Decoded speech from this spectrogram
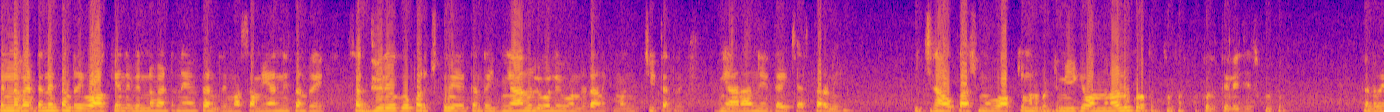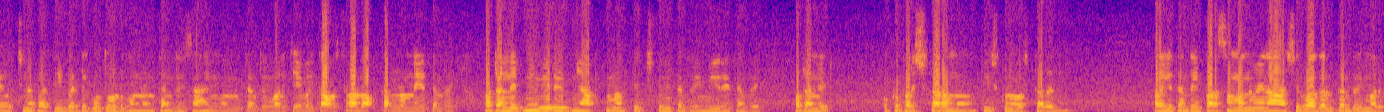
విన్న వెంటనే తండ్రి వాక్యాన్ని విన్న వెంటనే తండ్రి మా సమయాన్ని తండ్రి సద్వినియోగపరుచుకునే తండ్రి జ్ఞానుల వలె ఉండడానికి మంచి తండ్రి జ్ఞానాన్ని దయచేస్తారని ఇచ్చిన అవకాశము వాక్యమును బట్టి మీకే వందనాలు కృతజ్ఞతలు తెలియజేసుకుంటూ తండ్రి వచ్చిన ప్రతి బిడ్డకు తోడుగున్నాను తండ్రి సహాయంగా ఉన్న తండ్రి. వారికి ఏవైతే అవసరాలు అక్కర్లు ఉన్నాయో తండ్రి వాటన్నిటిని మీరే జ్ఞాపకం తెచ్చుకుని తండ్రి మీరే తండ్రి వాటన్నిటి ఒక పరిష్కారము తీసుకుని వస్తారని. అలాగే తండ్రి పర సంబంధమైన ఆశీర్వాదాలు తండ్రి మరి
